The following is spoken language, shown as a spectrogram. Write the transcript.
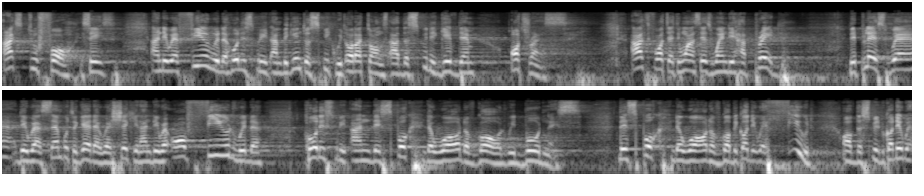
Acts 2 4, it says, And they were filled with the Holy Spirit and began to speak with other tongues as the Spirit gave them utterance. Acts 4 31 says, When they had prayed, the place where they were assembled together were shaking, and they were all filled with the Holy Spirit, and they spoke the word of God with boldness. They spoke the word of God because they were filled of the Spirit, because they were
